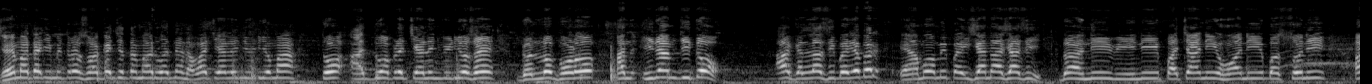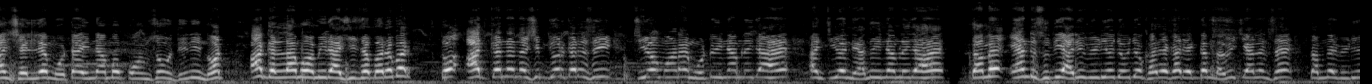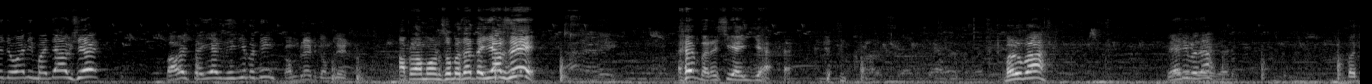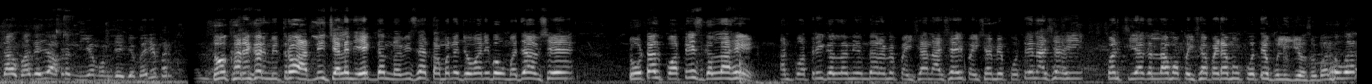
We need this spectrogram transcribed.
જય માતાજી મિત્રો, સ્વાગત છે તમારું આજના નવા ચેલેન્જ વિડીયોમાં. તો આજનો આપણે ચેલેન્જ વીડિયો છે, ગલ્લો ફોડો અને ઇનામ જીતો. આ ગલ્લા છે બરાબર, એમાં અમે પૈસા નાખ્યા છીએ દહની, વીની, પચાની, હોની, બસોની અને છેલ્લે મોટા ઇનામો પાંચસો સુધીની નોટ આ ગલ્લામાં અમે રાખી છે, બરાબર? તો આજ કરના નસીબ જોર કરે છે. ચિયો મોણા મોટું ઇનામ લઈ જાય અને ચિયો નાનું ઇનામ લઈ જાય તમે એન્ડ સુધી આરી વીડિયો જોજો. ખરેખર એકદમ નવી ચેલેન્જ છે. તમને વીડિયો જોવાની મજા આવશે. ભાવેશ તૈયાર થઈ ગઈ બધી? કમ્પ્લીટ કમ્પ્લીટ આપણા માણસો બધા તૈયાર છે? એ ભરસી આવી ગયા. બરોબર રેડી બધા? બધા ઊભા થઈ આપણે નિયમ સમજાઈ જાય બરાબર? તો ખરેખર મિત્રો આજની ચેલેન્જ એકદમ નવી છે. તમને જોવાની બહુ મજા આવશે. ટોટલ પોત્રીસ ગલ્લા છે. અને પોત્રીસ ગલ્લાની અંદર અમે પૈસા નાખ્યા પૈસા મેં પોતે નાખ્યા પણ ચિયા ગલ્લામાં પૈસા પડ્યા હું પોતે ભૂલી ગયો છું. બરોબર?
